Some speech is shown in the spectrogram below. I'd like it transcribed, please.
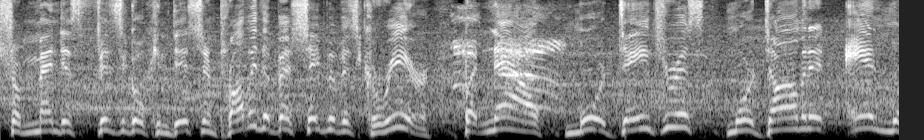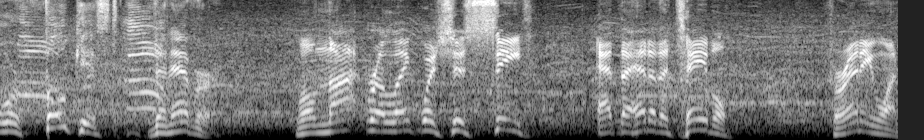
tremendous physical condition, probably the best shape of his career, but now more dangerous, more dominant, and more focused than ever. Will not relinquish his seat at the head of the table for anyone.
